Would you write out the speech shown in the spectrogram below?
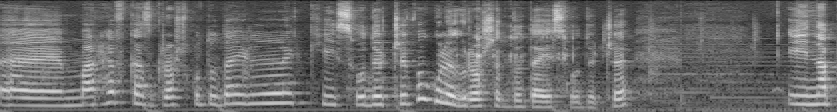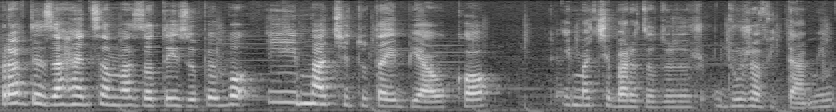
e, marchewka z groszku dodaje lekkiej słodyczy, w ogóle groszek dodaje słodyczy. I naprawdę zachęcam Was do tej zupy, bo i macie tutaj białko, i macie bardzo dużo, dużo witamin,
